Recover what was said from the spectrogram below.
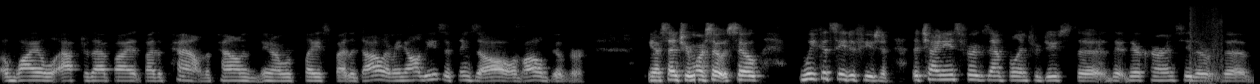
a while after that by, by the pound, the pound, you know, replaced by the dollar. I mean, all these are things that all evolved over, you know, century more. So, so we could see diffusion. The Chinese, for example, introduced the, the their currency. The,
